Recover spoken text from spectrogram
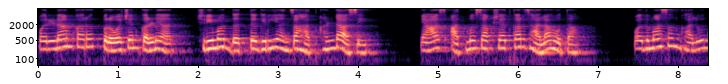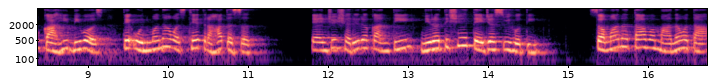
परिणामकारक प्रवचन करण्यात श्रीमद दत्तगिरी यांचा हातखंडा असे. त्यास आत्मसाक्षात्कार झाला होता. पद्मासन घालून काही दिवस ते उन्मनावस्थेत राहत असत. त्यांची शरीरकांती निरतिशय तेजस्वी होती. समानता व मानवता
